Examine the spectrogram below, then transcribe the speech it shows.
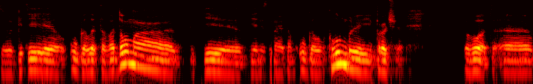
где угол этого дома, где, я не знаю, там угол клумбы и прочее. Вот. Э,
